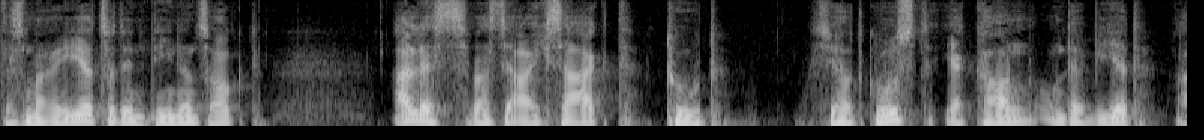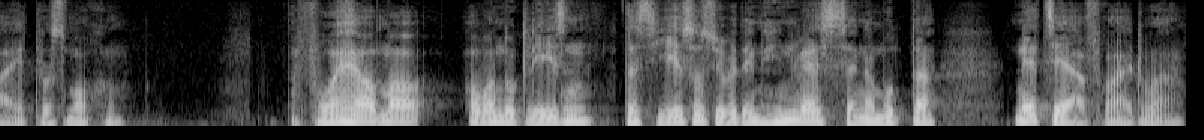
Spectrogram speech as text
dass Maria zu den Dienern sagt, alles, was er euch sagt, tut. Sie hat gewusst, er kann und er wird auch etwas machen. Vorher haben wir aber noch gelesen, dass Jesus über den Hinweis seiner Mutter nicht sehr erfreut war.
